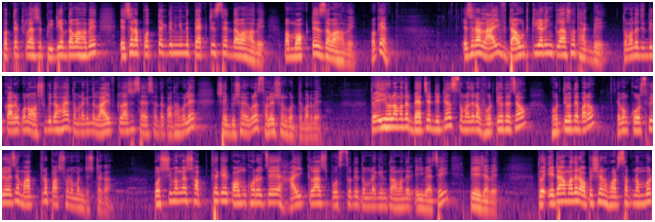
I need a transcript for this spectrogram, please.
প্রত্যেকটা ক্লাসে পিডিএফ দেওয়া হবে। এছাড়া প্রত্যেক দিন কিন্তু প্র্যাকটিস সেট দেওয়া হবে বা মক টেস্ট দেওয়া হবে ওকে এছাড়া লাইভ ডাউট ক্লিয়ারিং ক্লাসও থাকবে। তোমাদের যদি কারোর কোনো অসুবিধা হয়, তোমরা কিন্তু লাইভ ক্লাসে স্যারের সাথে কথা বলে সেই বিষয়গুলো সলিউশন করতে পারবে। তো এই হলো আমাদের ব্যাচের ডিটেলস তোমরা যারা ভর্তি হতে চাও, ভর্তি হতে পারো এবং কোর্স ফি রয়েছে মাত্র পাঁচশো উনপঞ্চাশ টাকা। পশ্চিমবঙ্গের সব থেকে কম খরচে হাই ক্লাস প্রস্তুতি তোমরা কিন্তু আমাদের এই ব্যাচেই পেয়ে যাবে। তো এটা আমাদের official WhatsApp number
